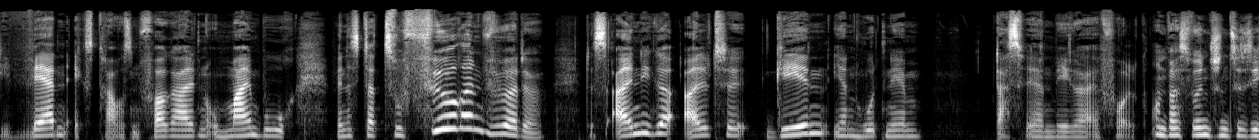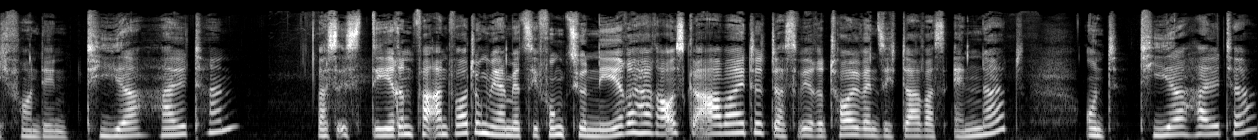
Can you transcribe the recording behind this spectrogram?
die werden extra außen vorgehalten. Und mein Buch, wenn es dazu führen würde, dass einige Alte gehen, ihren Hut nehmen, das wäre ein mega Erfolg. Und was wünschen Sie sich von den Tierhaltern? Was ist deren Verantwortung? Wir haben jetzt die Funktionäre herausgearbeitet. Das wäre toll, wenn sich da was ändert. Und Tierhalter?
